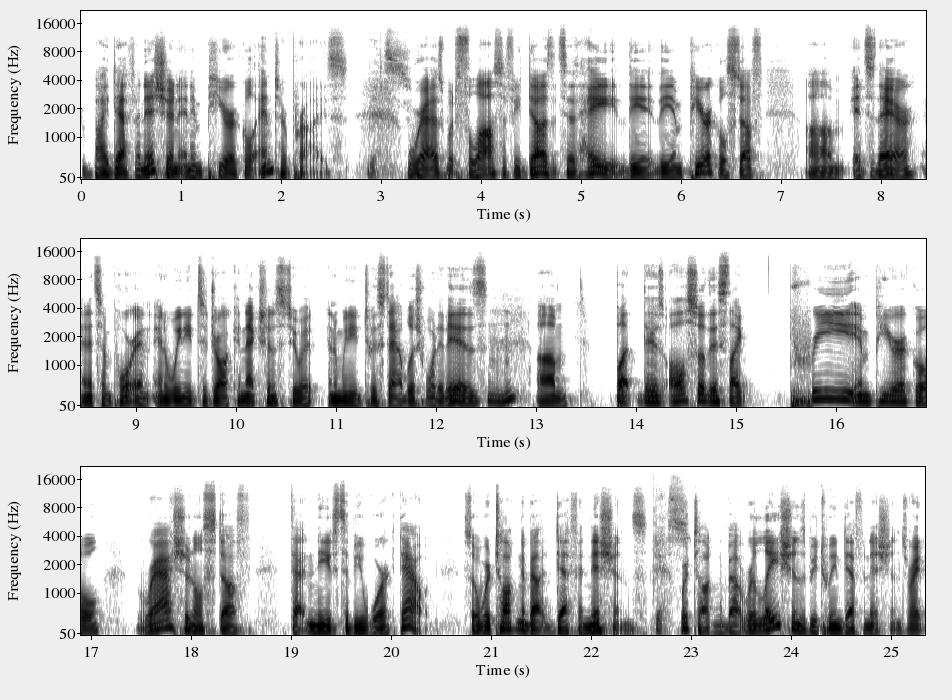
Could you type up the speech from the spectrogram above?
by definition an empirical enterprise. Yes. Whereas what philosophy does, it says, hey, the the empirical stuff, um, it's there and it's important, and we need to draw connections to it, and we need to establish what it is. Um, but there's also this like pre-empirical, rational stuff that needs to be worked out. So we're talking about definitions. Yes. We're talking about relations between definitions, right?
